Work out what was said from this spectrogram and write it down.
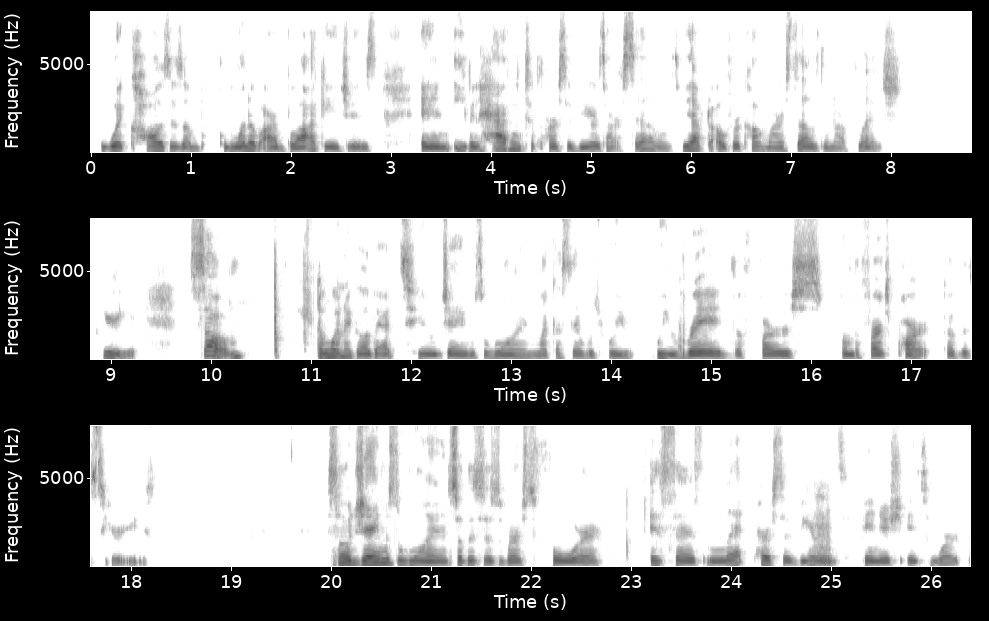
what causes a one of our blockages and even having to persevere is ourselves. We have to overcome ourselves in our flesh. Period. So I want to go back to James 1, like I said, which we we read the first on the first part of the series. So James 1, so this is verse 4. It says, "Let perseverance finish its work,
